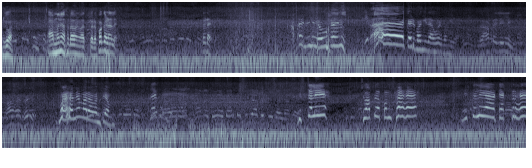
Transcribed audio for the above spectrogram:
જો આ મને ચડાવવાની વાત કરે પકડ હાલે ચડાય આપણે લઈ લઈએ એવું કઈ નહીં એ કઈ ભાંગી જાય ઓર ભાંગી જાય આપણે લઈ લઈએ હા, હા, જોઈએ. આવવાનું ટેમ मिस्टर ली जो आपका पंखा है मिस्टर ली આ ટ્રેક્ટર है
